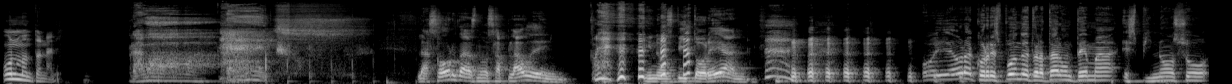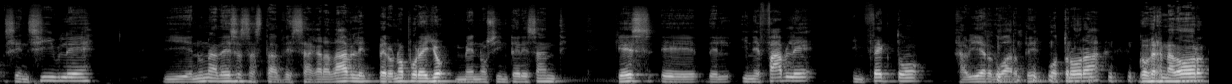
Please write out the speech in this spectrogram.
un montonal. ¡Bravo! Las hordas nos aplauden y nos vitorean. Oye, ahora corresponde tratar un tema espinoso, sensible y en una de esas hasta desagradable, pero no por ello menos interesante, que es eh, del inefable infecto Javier Duarte, otrora gobernador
